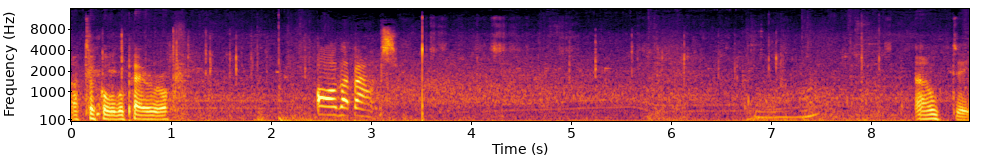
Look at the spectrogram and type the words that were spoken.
I took all the power off. Oh, that bounce. Oh dear.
